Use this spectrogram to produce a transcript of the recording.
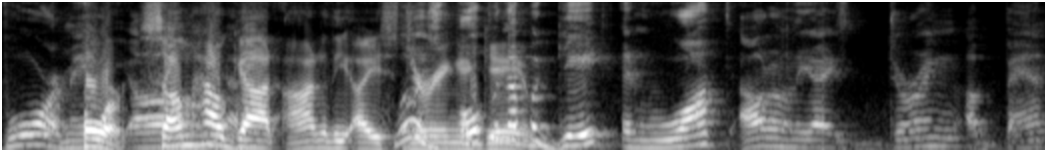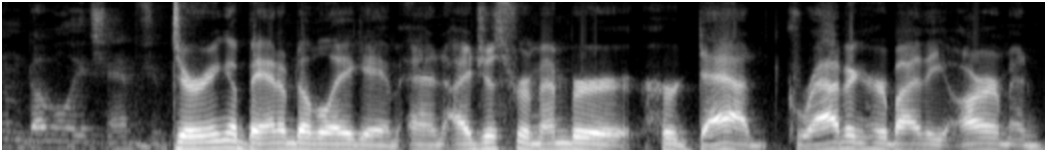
Four, maybe. Four. Oh, Somehow yeah. got onto the ice Well, during a opened up a gate and walked out on the ice during a Bantam Double A championship. during a Bantam Double A game, and I just remember her dad grabbing her by the arm and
